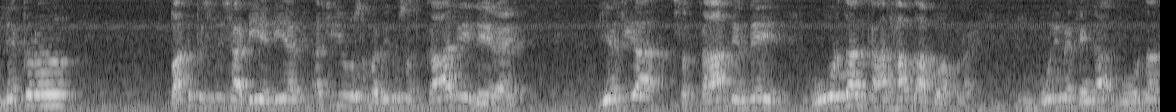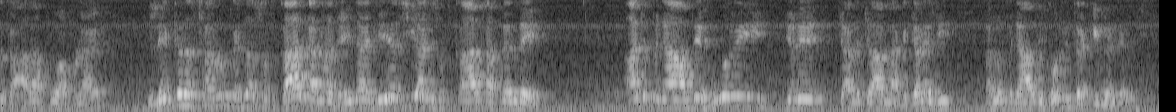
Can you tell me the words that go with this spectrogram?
ਲੇਕਿਨ ਬਦਕਿਸਮਤੀ ਸਾਡੀ ਏਡੀ ਆ ਵੀ ਅਸੀਂ ਉਸ ਬੰਦੇ ਨੂੰ ਸਤਿਕਾਰ ਨਹੀਂ ਦੇ ਰਹੇ। ਜੇ ਅਸੀਂ ਆ ਸਤਿਕਾਰ ਦਿੰਦੇ, ਵੋਟ ਦਾ ਅਧਿਕਾਰ ਸਭ ਦਾ ਆਪੋ ਆਪਣਾ ਹੈ। ਉਹ ਨਹੀਂ ਮੈਂ ਕਹਿੰਦਾ ਵੋਟ ਦਾ ਅਧਿਕਾਰ ਆਪੋ ਆਪਣਾ ਹੈ। ਲੇਕਿਨ ਸਾਨੂੰ ਕਿਸੇ ਦਾ ਸਤਿਕਾਰ ਕਰਨਾ ਚਾਹੀਦਾ ਜੇ ਅਸੀਂ ਅੱਜ ਸਤਿਕਾਰ ਕਰ ਦਿੰਦੇ, ਅੱਜ ਪੰਜਾਬ ਦੇ ਹੋਰ ਵੀ ਜਿਹੜੇ ਚੰਨ ਚਾਰ ਲੱਗ ਜਾਣੇ ਸੀ, ਸਾਨੂੰ ਪੰਜਾਬ ਦੀ ਹੋਰ ਵੀ ਤਰੱਕੀ ਮਿਲ ਜਾਣੀ ਸੀ।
